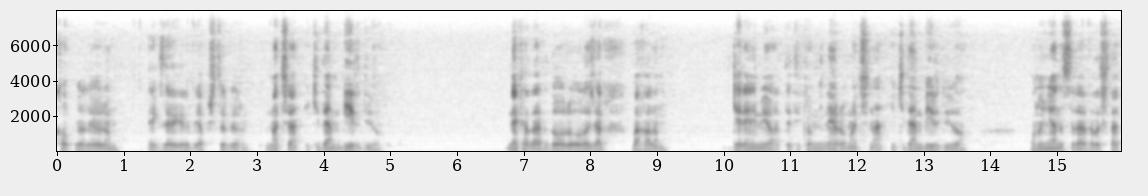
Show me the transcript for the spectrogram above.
Kopyalıyorum. Excel'e gelip yapıştır diyorum. Maça 2'den 1 diyor. Ne kadar doğru olacak bakalım. Gerenimiyor Atletico Mineiro maçına 2'den 1 diyor. Onun yanı sıra arkadaşlar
